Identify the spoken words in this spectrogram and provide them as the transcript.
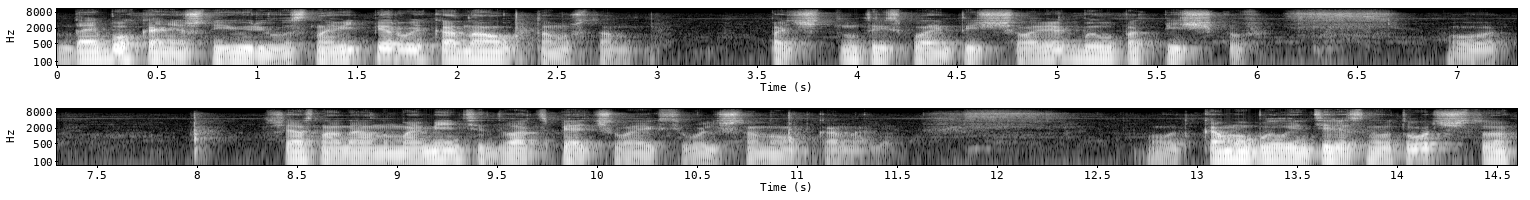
дай бог, конечно, Юрию восстановить первый канал, потому что там почти ну, 3,5 тысячи человек было подписчиков. Вот. Сейчас на данном моменте 25 человек всего лишь на новом канале. Вот. Кому было интересно его творчество,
